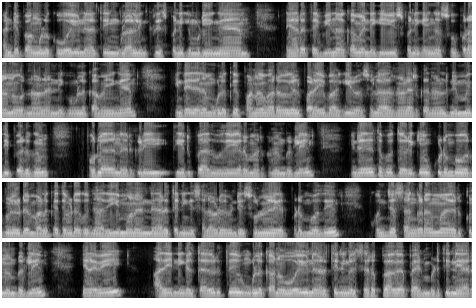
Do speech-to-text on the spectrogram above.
கண்டிப்பாக உங்களுக்கு ஓய்வு நேரத்தை உங்களால் இன்க்ரீஸ் பண்ணிக்க முடியுங்க. நேரத்தை வீணாக்காமல் இன்றைக்கி யூஸ் பண்ணிக்கோங்க. சூப்பரான ஒரு நாள் இன்றைக்கி உங்களுக்கு அமையுங்க. இன்றைய தினம் உங்களுக்கு பண வரவுகள் பழைய பாக்கியில் வசூலாதனால இருக்கிறதுனால நிம்மதி பெருகும். பொருளாதார நெருக்கடி தீர்ப்பு அது உதவிகரமாக இருக்கும் நண்பர்களே. இன்றைய நேரத்தை பொறுத்த வரைக்கும் குடும்ப உறுப்பினர்களுடன் வழக்கத்தை விட கொஞ்சம் அதிகமான நேரத்தை நீங்கள் செலவிட வேண்டிய சூழ்நிலை ஏற்படும் போது கொஞ்சம் சங்கடமாக இருக்கும் நண்பர்களே. எனவே அதை நீங்கள் தவிர்த்து உங்களுக்கான ஓய்வு நேரத்தை நீங்கள் சிறப்பாக பயன்படுத்தி நேர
